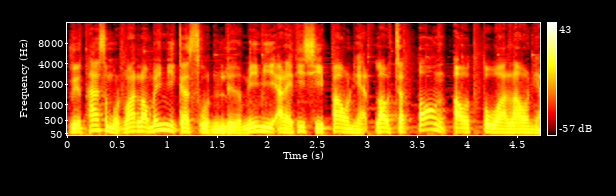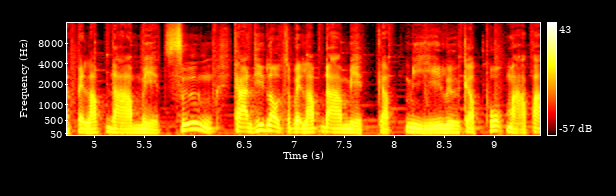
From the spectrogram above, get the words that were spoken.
หรือถ้าสมมติว่าเราไม่มีกระสุนหรือไม่มีอะไรที่ชี้เป้าเนี่ยเราจะต้องเอาตัวเราเนี่ยไปรับดาเมจซึ่งการที่เราจะไปรับดาเมจกับหมีหรือกับพวกหมาป่า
